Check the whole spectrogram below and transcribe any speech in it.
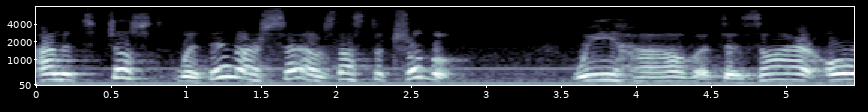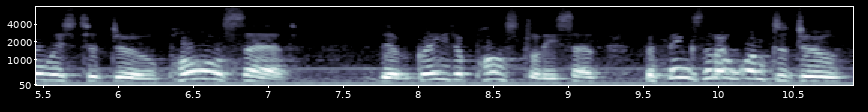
And it's just within ourselves, that's the trouble. We have a desire always to do. Paul said, the great apostle, he said, the things that I want to do,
